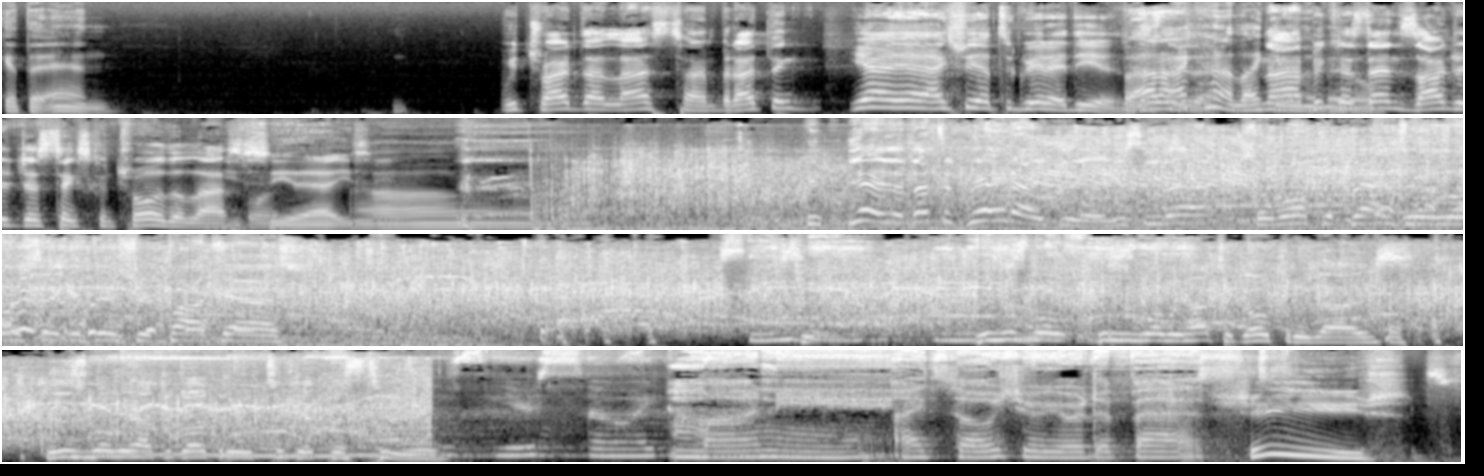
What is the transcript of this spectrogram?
at the end. We tried that last time, but I think Yeah, yeah. Actually, that's a great idea. But I, I kind of like it nah in the because middle. then Zandra just takes control of the you last one. see that? You see? Oh. Yeah, that's a great idea. You see that? so welcome back to the Lord's Sacred District podcast. This is what this is what we have to go through, guys. this is what we have to go through to get this to you. You're so iconic. Money, I told you you're the best. Sheesh.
